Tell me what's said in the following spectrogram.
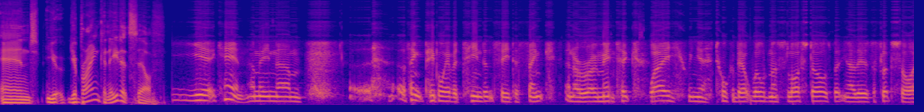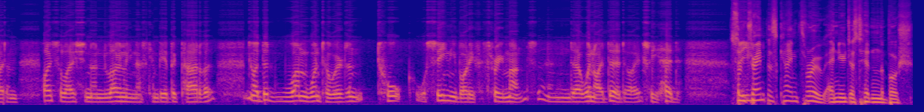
and your, your brain can eat itself. Yeah, it can. I mean, um, I think people have a tendency to think in a romantic way when you talk about wilderness lifestyles, but you know there's the flip side, and isolation and loneliness can be a big part of it. I did one winter where I didn't talk or see anybody for three months, and uh, when I did, I actually hid. So, so trampers came through, and you just hid in the bush.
